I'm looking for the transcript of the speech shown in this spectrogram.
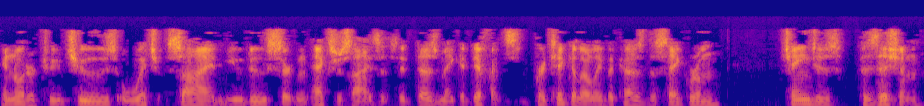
in order to choose which side you do certain exercises. It does make a difference, particularly because the sacrum changes position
